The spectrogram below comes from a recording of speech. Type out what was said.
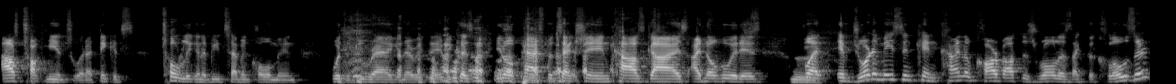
I'll talk me into it. I think it's totally going to be Tevin Coleman with the do rag and everything because, you know, pass protection, Kyle's guys, I know who it is. Mm. But if Jordan Mason can kind of carve out this role as like the closer,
